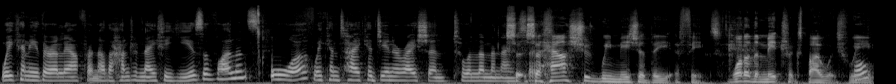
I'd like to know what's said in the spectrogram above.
we can either allow for another 180 years of violence or we can take a generation to eliminate So, it. so how should we measure the effects? What are the metrics by which we Well-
